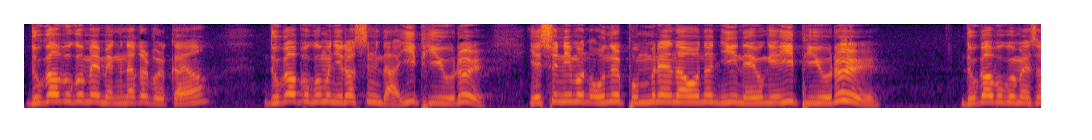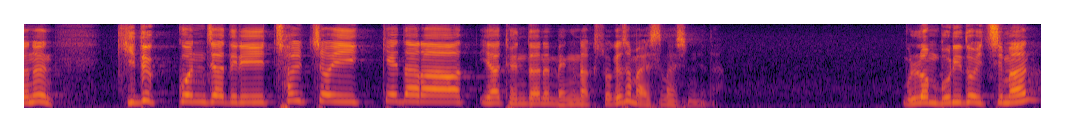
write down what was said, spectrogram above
누가복음의 맥락을 볼까요? 누가복음은 이렇습니다. 이 비유를 예수님은 오늘 본문에 나오는 이 내용의 이 비유를 누가복음에서는 기득권자들이 철저히 깨달아야 된다는 맥락 속에서 말씀하십니다. 물론 무리도 있지만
